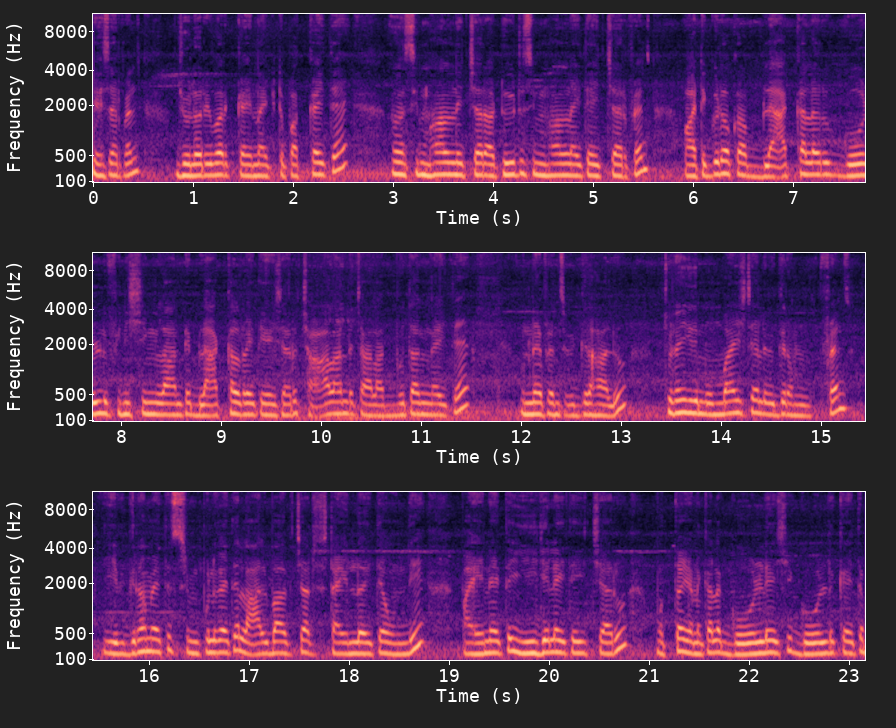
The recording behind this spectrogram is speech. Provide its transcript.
చేశారు ఫ్రెండ్స్. జ్యువెలరీ వర్క్ అయినా ఇటు పక్క అయితే సింహాలను ఇచ్చారు. అటు ఇటు సింహాలను అయితే ఇచ్చారు ఫ్రెండ్స్. వాటికి కూడా ఒక బ్లాక్ కలర్ గోల్డ్ ఫినిషింగ్ లాంటి బ్లాక్ కలర్ అయితే వేశారు. చాలా అంటే చాలా అద్భుతంగా అయితే ఉన్నాయి ఫ్రెండ్స్ విగ్రహాలు. చూడండి ఇది ముంబై స్టైల్ విగ్రహం ఫ్రెండ్స్. ఈ విగ్రహం అయితే సింపుల్గా అయితే లాల్ బాగ్ చాట్ స్టైల్లో అయితే ఉంది. పైన అయితే ఈగలు అయితే ఇచ్చారు. మొత్తం వెనకాల గోల్డ్ వేసి గోల్డ్కి అయితే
